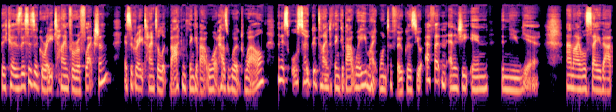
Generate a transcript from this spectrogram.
Because this is a great time for reflection. It's a great time to look back and think about what has worked well. And it's also a good time to think about where you might want to focus your effort and energy in the new year. And I will say that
